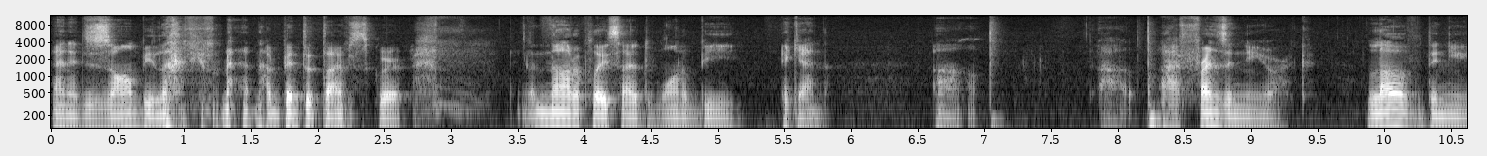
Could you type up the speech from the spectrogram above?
and it's zombie land man. I've been to times square. Not a place i'd want to be again uh, uh, i have friends in new york love the new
